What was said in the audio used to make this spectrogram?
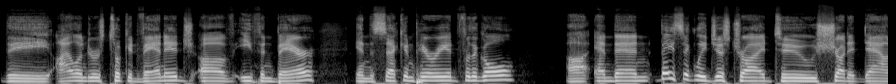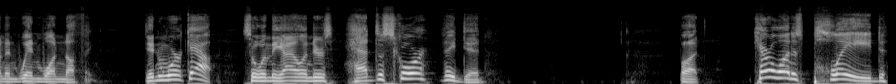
the Islanders took advantage of Ethan Bear in the second period for the goal, uh, and then basically just tried to shut it down and win one nothing. Didn't work out. So when the Islanders had to score, they did. But Carolina's played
